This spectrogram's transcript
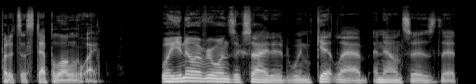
but it's a step along the way. Well, you know everyone's excited when GitLab announces that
